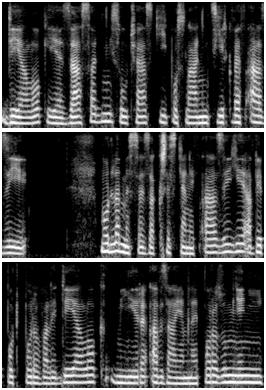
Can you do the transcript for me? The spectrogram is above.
Dialog je zásadní součástí poslání církve v Ázii. Modleme se za křesťany v Ázii, aby podporovali dialog, mír a vzájemné porozumění,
